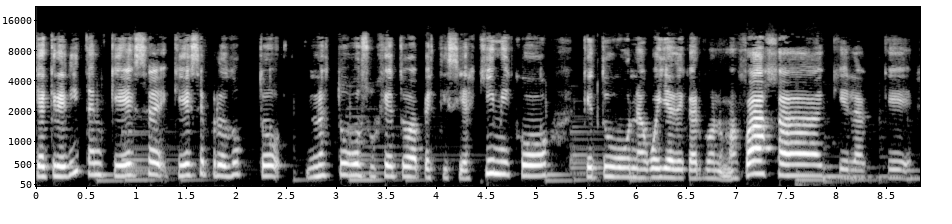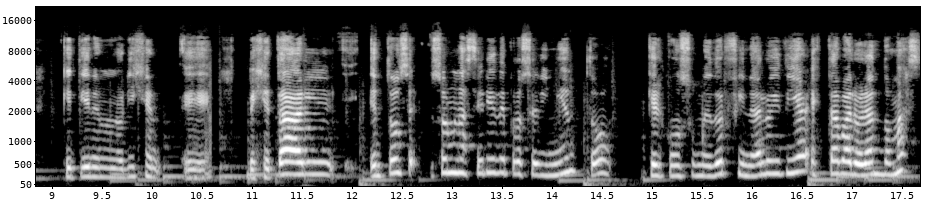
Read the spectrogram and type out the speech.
que acrediten que ese, que ese producto no estuvo sujeto a pesticidas químicos, que tuvo una huella de carbono más baja, que, la, que, que tienen un origen eh, vegetal. Entonces, son una serie de procedimientos que el consumidor final hoy día está valorando más.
